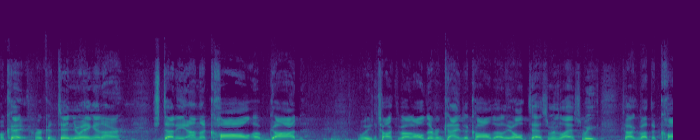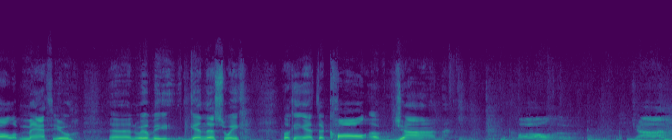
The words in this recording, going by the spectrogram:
Okay, we're continuing in our study on the call of God. We talked about all different kinds of calls out of the Old Testament. Last week talked about the call of Matthew, and we'll begin this week looking at the call of John. The call of John.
